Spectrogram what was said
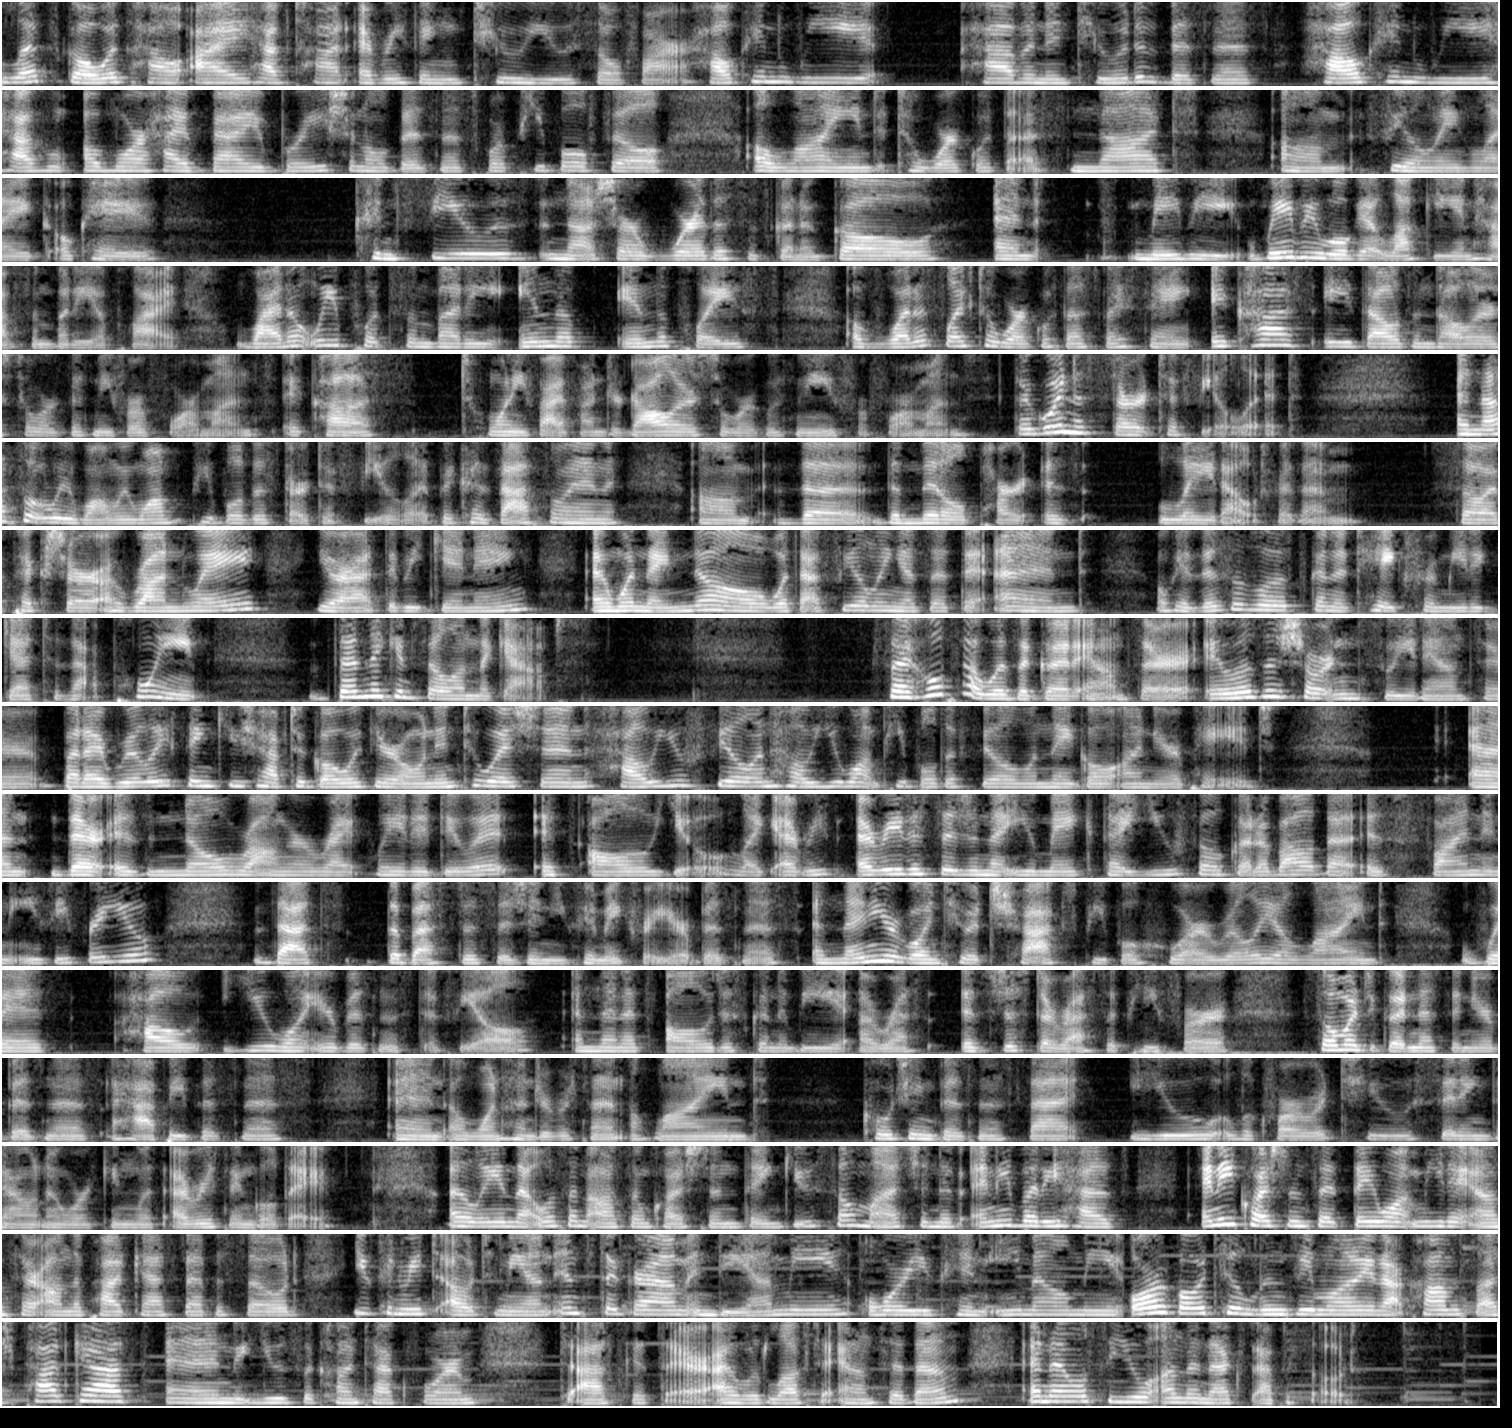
let's go with how I have taught everything to you so far. How can we have an intuitive business? How can we have a more high vibrational business where people feel aligned to work with us, not um, feeling like, okay, confused, not sure where this is going to go, and maybe maybe we'll get lucky and have somebody apply. Why don't we put somebody in the in the place of what it's like to work with us by saying it costs $8000 to work with me for four months. It costs $2500 to work with me for four months. They're going to start to feel it. And that's what we want. We want people to start to feel it because that's when um, the the middle part is laid out for them. So I picture a runway, you're at the beginning, and when they know what that feeling is at the end, okay, this is what it's going to take for me to get to that point, then they can fill in the gaps. So I hope that was a good answer. It was a short and sweet answer, but I really think you have to go with your own intuition, how you feel and how you want people to feel when they go on your page and there is no wrong or right way to do it it's all you like every every decision that you make that you feel good about that is fun and easy for you that's the best decision you can make for your business and then you're going to attract people who are really aligned with how you want your business to feel and then it's all just going to be a res- it's just a recipe for so much goodness in your business a happy business and a 100% aligned coaching business that you look forward to sitting down and working with every single day. Eileen, that was an awesome question. Thank you so much. And if anybody has any questions that they want me to answer on the podcast episode, you can reach out to me on Instagram and DM me, or you can email me, or go to lindsaymaloney.com slash podcast and use the contact form to ask it there. I would love to answer them, and I will see you on the next episode.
